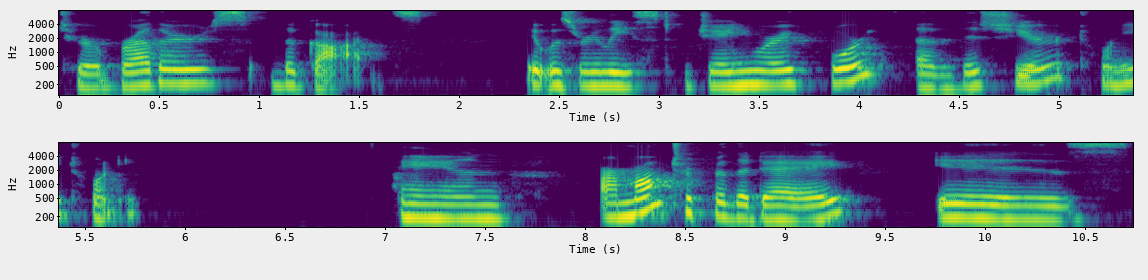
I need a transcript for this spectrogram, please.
to her brothers, the gods. It was released January 4th of this year, 2020. And our mantra for the day is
